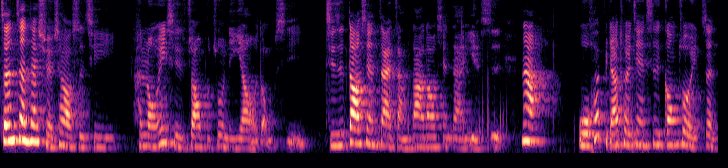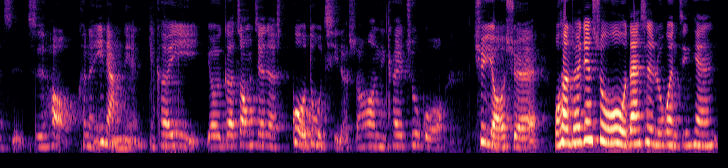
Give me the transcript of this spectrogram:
真正在学校时期。很容易，其实抓不住你要的东西。其实到现在长大到现在也是。那我会比较推荐是工作一阵子之后，可能一两年，你可以有一个中间的过渡期的时候，你可以出国去游学，我很推荐宿雾。但是如果你今天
